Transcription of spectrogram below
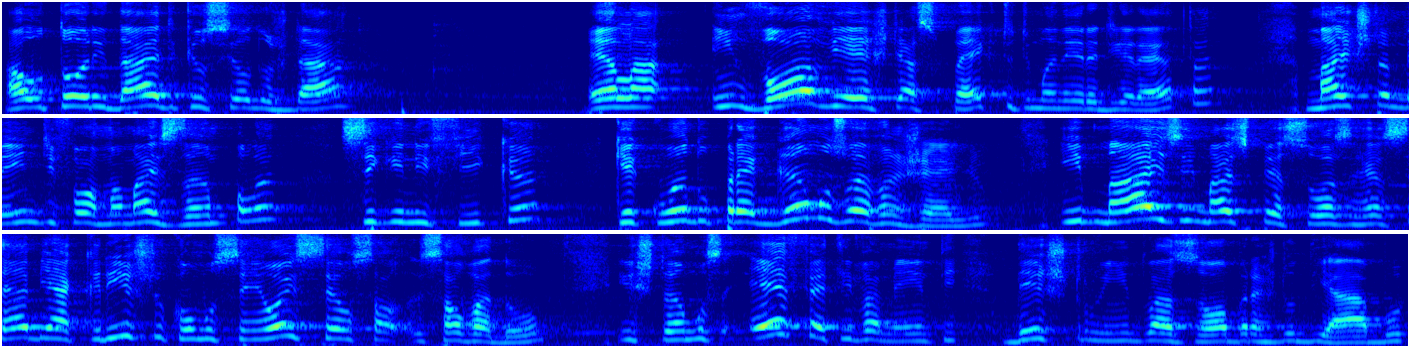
a autoridade que o Senhor nos dá, ela envolve este aspecto de maneira direta, mas também de forma mais ampla, significa que quando pregamos o Evangelho, e mais e mais pessoas recebem a Cristo como Senhor e seu Salvador, estamos efetivamente destruindo as obras do diabo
